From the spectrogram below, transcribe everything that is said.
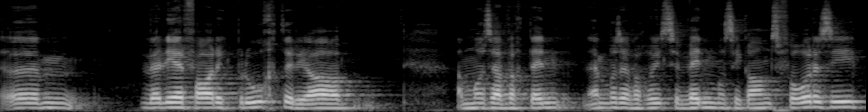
Ähm, welche Erfahrung braucht er? Ja, er muss einfach, dann, er muss einfach wissen, wann muss ich ganz vorne sein,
